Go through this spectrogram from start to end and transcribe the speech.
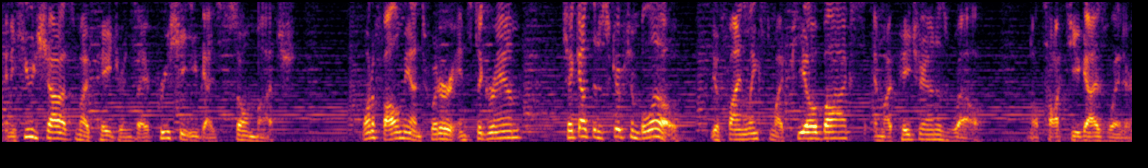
And a huge shout out to my patrons. I appreciate you guys so much. Want to follow me on Twitter or Instagram? Check out the description below. You'll find links to my P.O. box and my Patreon as well. And I'll talk to you guys later.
